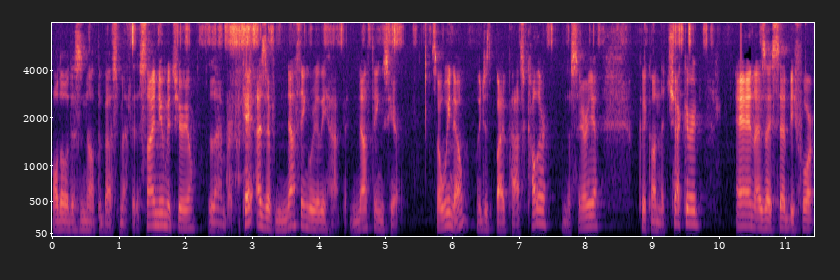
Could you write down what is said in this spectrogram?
Although this is not the best method. Assign new material, Lambert, okay? As if nothing really happened. Nothing's here. So we know, we just bypass color in this area, click on the checkered, and as I said before,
